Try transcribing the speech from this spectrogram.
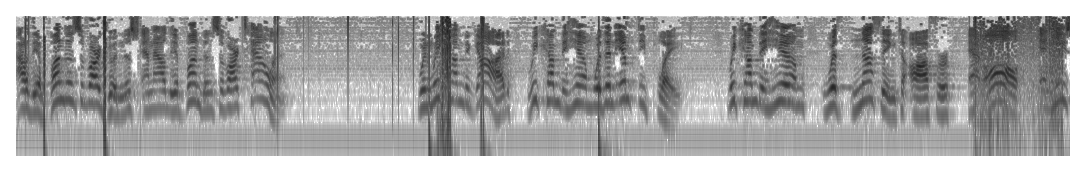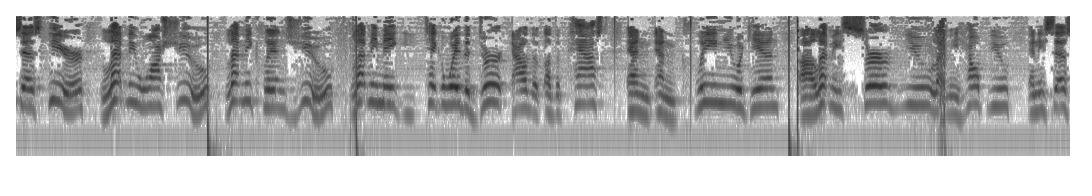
out of the abundance of our goodness, and out of the abundance of our talent. When we come to God, we come to Him with an empty plate. We come to Him with nothing to offer at all. And He says, Here, let me wash you, let me cleanse you, let me make take away the dirt out of the, of the past and, and clean you again. Uh, let me serve you, let me help you. And He says,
